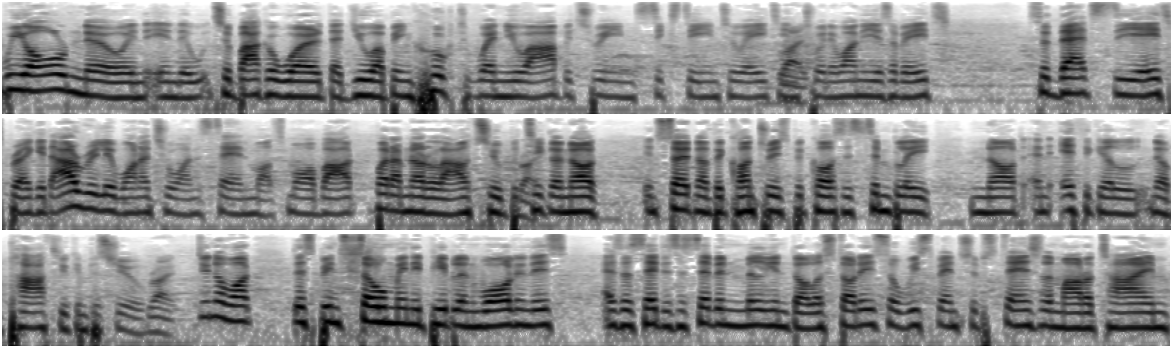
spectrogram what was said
we all know in, in the tobacco world that you are being hooked when you are between 16 to 18, Right. 21 years of age. So that's the age bracket I really wanted to understand much more about, but I'm not allowed to, particularly not in certain of the countries because it's simply not an ethical you know, path you can pursue. Right. Do you know what? There's been so many people involved in this. As I said, it's a seven million dollar study, so we spent substantial amount of time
